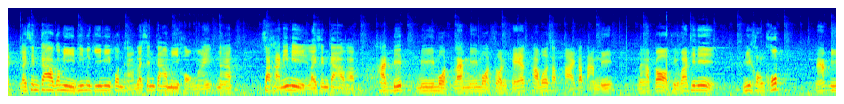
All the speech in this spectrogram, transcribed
7ไลเซน9ก็มีที่เมื่อกี้มีคนถามไลเซน9มีของไหมนะครับ สาขานี้มีไลเซน9ครับฮาร์ดดิสมีหมดแรมมีหมดส่วนเคส power supply ก็ตามนี้นะครับ ก็ถือว่าที่นี่มีของครบนะครับ มี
